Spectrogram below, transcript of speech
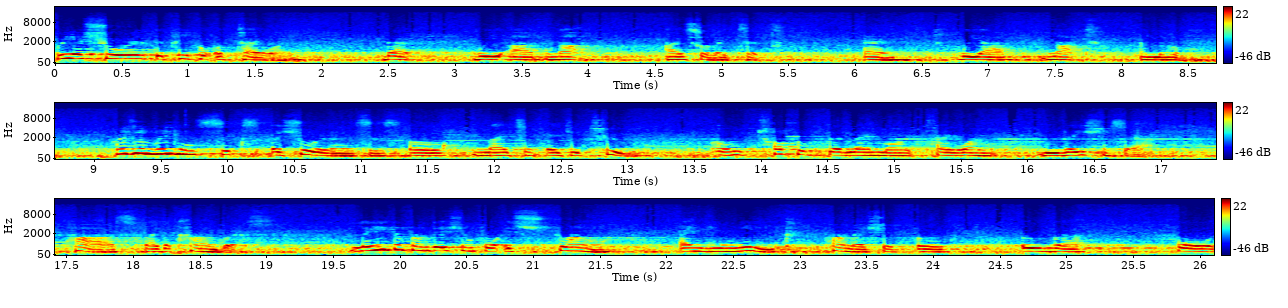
reassure the people of Taiwan that we are not isolated and we are not alone. President Reagan's six assurances of 1982, on top of the landmark Taiwan Relations Act passed by the Congress, laid the foundation for a strong and unique partnership of over four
